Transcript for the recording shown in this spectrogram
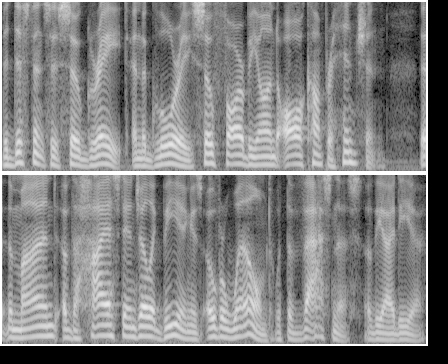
The distance is so great and the glory so far beyond all comprehension that the mind of the highest angelic being is overwhelmed with the vastness of the idea.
